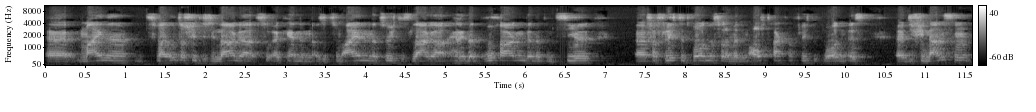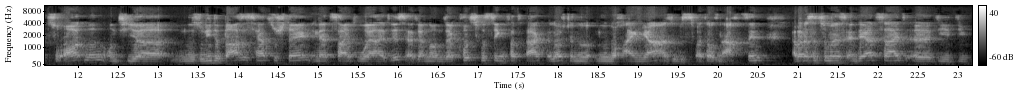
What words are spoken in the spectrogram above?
äh, meine zwei unterschiedliche Lager zu erkennen. Also zum einen natürlich das Lager Heribert Bruchhagen, der mit dem Ziel äh, verpflichtet worden ist oder mit dem Auftrag verpflichtet worden ist, äh, die Finanzen zu ordnen und hier eine solide Basis herzustellen in der Zeit, wo er halt ist. Er hat ja nur einen sehr kurzfristigen Vertrag, der läuft ja nur, nur noch ein Jahr, also bis 2018. Aber dass er zumindest in der Zeit äh, die, die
